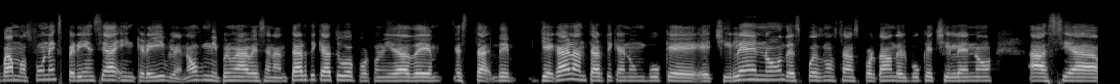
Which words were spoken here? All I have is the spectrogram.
vamos, fue una experiencia increíble, ¿no? Mi primera vez en Antártica, tuve oportunidad de, de llegar a Antártica en un buque eh, chileno, después nos transportaron del buque chileno hacia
